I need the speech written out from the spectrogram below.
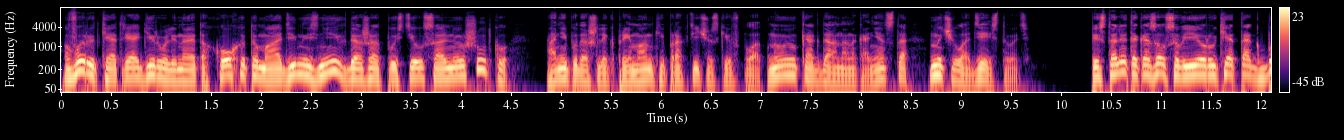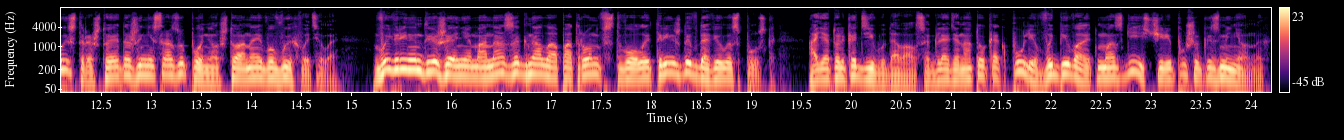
Выродки отреагировали на это хохотом, а один из них даже отпустил сальную шутку. Они подошли к приманке практически вплотную, когда она наконец-то начала действовать. Пистолет оказался в ее руке так быстро, что я даже не сразу понял, что она его выхватила. Выверенным движением она загнала патрон в ствол и трижды вдавила спуск. А я только диву давался, глядя на то, как пули выбивают мозги из черепушек измененных.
